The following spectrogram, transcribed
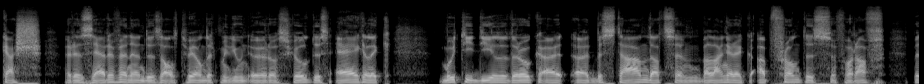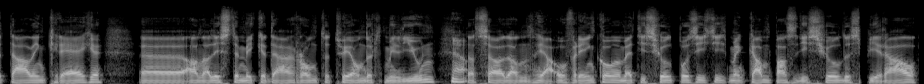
cashreserve en dus al 200 miljoen euro schuld. Dus eigenlijk moet die deal er ook uit, bestaan dat ze een belangrijke upfront, dus vooraf betaling krijgen. Uh, analisten mikken daar rond de 200 miljoen. Dat zou dan ja, overeenkomen met die schuldposities. Men kan pas die schuldenspiraal,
